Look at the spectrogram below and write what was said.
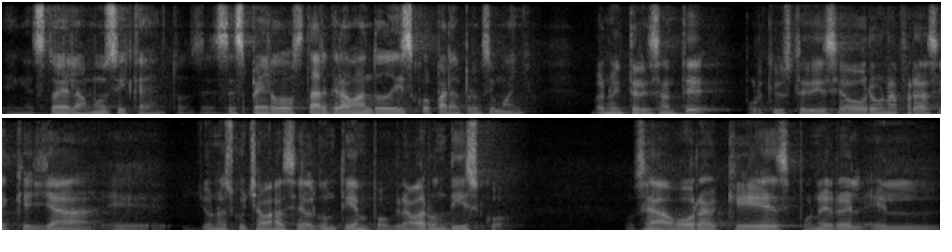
en esto de la música. Entonces espero estar grabando disco para el próximo año. Bueno, interesante porque usted dice ahora una frase que ya eh, yo no escuchaba hace algún tiempo, grabar un disco. O sea, ahora qué es poner el el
